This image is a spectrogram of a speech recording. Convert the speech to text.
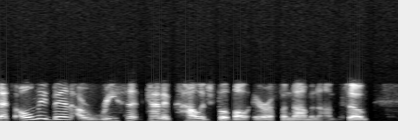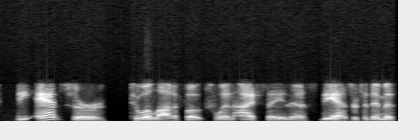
That's only been a recent kind of college football era phenomenon. So the answer to a lot of folks when I say this, the answer to them is,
